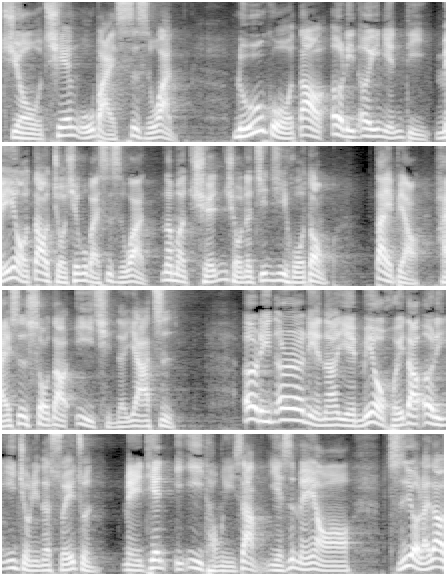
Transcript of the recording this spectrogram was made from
九千五百四十万。如果到二零二一年底没有到九千五百四十万，那么全球的经济活动代表还是受到疫情的压制。二零二二年呢，也没有回到二零一九年的水准，每天一亿桶以上也是没有哦，只有来到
